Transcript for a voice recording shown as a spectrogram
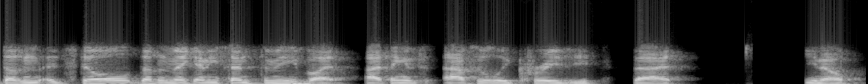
doesn't it still doesn't make any sense to me but i think it's absolutely crazy that you know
